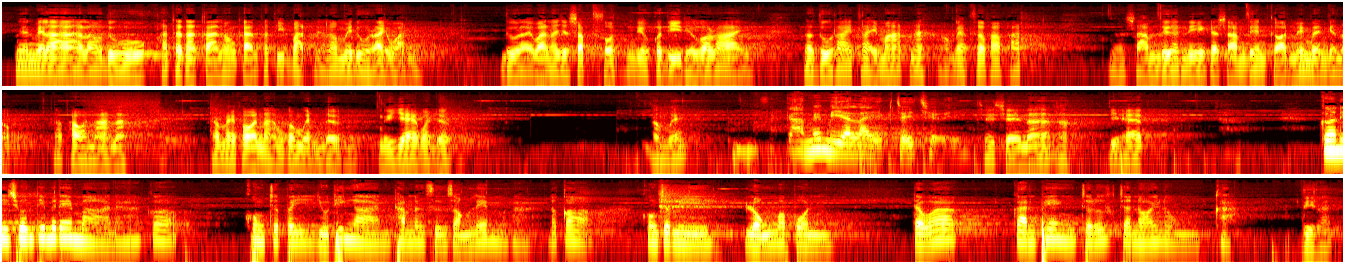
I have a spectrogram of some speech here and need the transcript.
เพราะฉะนั้นเวลาเราดูพัฒนาการของการปฏิบัติเนี่ยเราไม่ดูรายวัน ดูรายวันแล้วจะสับสน เดี๋ยวก็ดีเดี๋ยวก็ร้าย เราดูรายไตรมาสนะเอาแบบสภาพัฒสามเดือนนี้กับสามเดือนก่อนไม่เหมือนกันหรอก ถ้าภาวนานะ ถ้าไม่ภาวนามันก็เหมือนเดิม หรือแย่กว่าเดิมเอาไหมการไม่มีอะไรเฉยเฉยเฉยๆนะอะพี่แอดก็ในช่วงที่ไม่ได้มานะคะก็คงจะไปอยู่ที่งานทำหนังสือสองเล่มค่ะ แล้วก็คงจะมี หลงมาปน แต่ว่าการเพ่งจะรู้สึกจะน้อยลงค่ะ ดีแล้ว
